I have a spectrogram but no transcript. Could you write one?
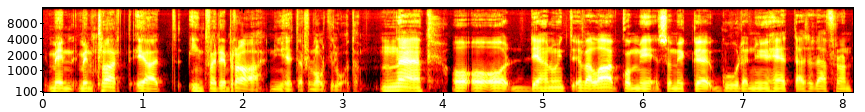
Men, men klart är att inte var det bra nyheter från Olkiluoto. Nej, och, och, och det har nog inte överlag kommit så mycket goda nyheter så där från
